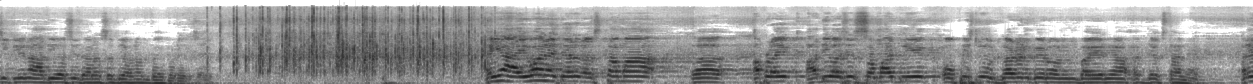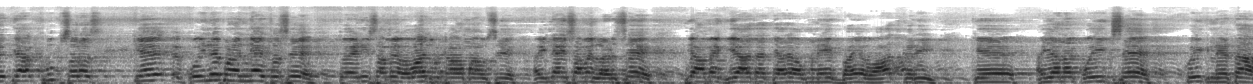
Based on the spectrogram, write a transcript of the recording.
ચીકલીના આદિવાસી ધારાસભ્ય આનંદભાઈ પટેલ સાહેબ. અહીંયા આવ્યા ને ત્યારે રસ્તામાં આપણા એક આદિવાસી સમાજની એક ઓફિસનું ઉદ્ઘાટન કર્યું અનંતભાઈના અધ્યક્ષસ્થાને. અને ત્યાં ખૂબ સરસ કે કોઈને પણ અન્યાય થશે તો એની સામે અવાજ ઉઠાવવામાં આવશે, અન્યાય સામે લડશે. ત્યાં અમે ગયા હતા ત્યારે અમને એક ભાઈએ વાત કરી કે અહીંયાના કોઈક છે, કોઈક નેતા.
